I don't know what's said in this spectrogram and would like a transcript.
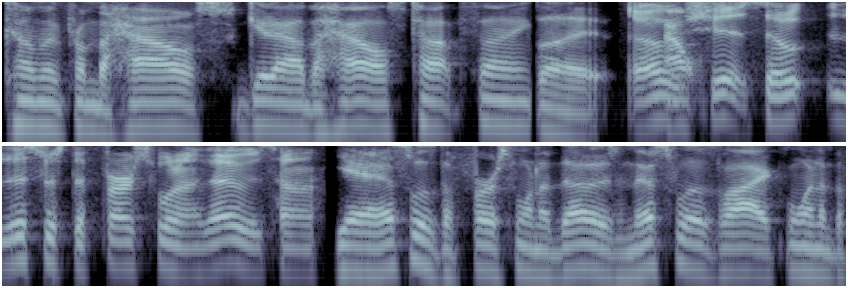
coming from the house, get out of the house type thing. But Oh Outs- shit! So this was the first one of those, huh? yeah, this was the first one of those. And this was like one of the,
